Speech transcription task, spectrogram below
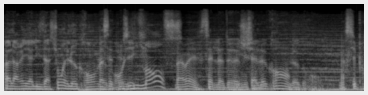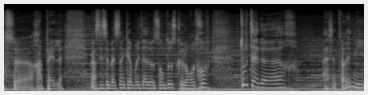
à la réalisation et Le Grand, bah, le grand, immense. Bah ouais, celle de Michel, Michel Legrand. Legrand. Merci pour ce rappel. Merci Sébastien Cabrita dos Santos que l'on retrouve tout à l'heure à 7h30.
